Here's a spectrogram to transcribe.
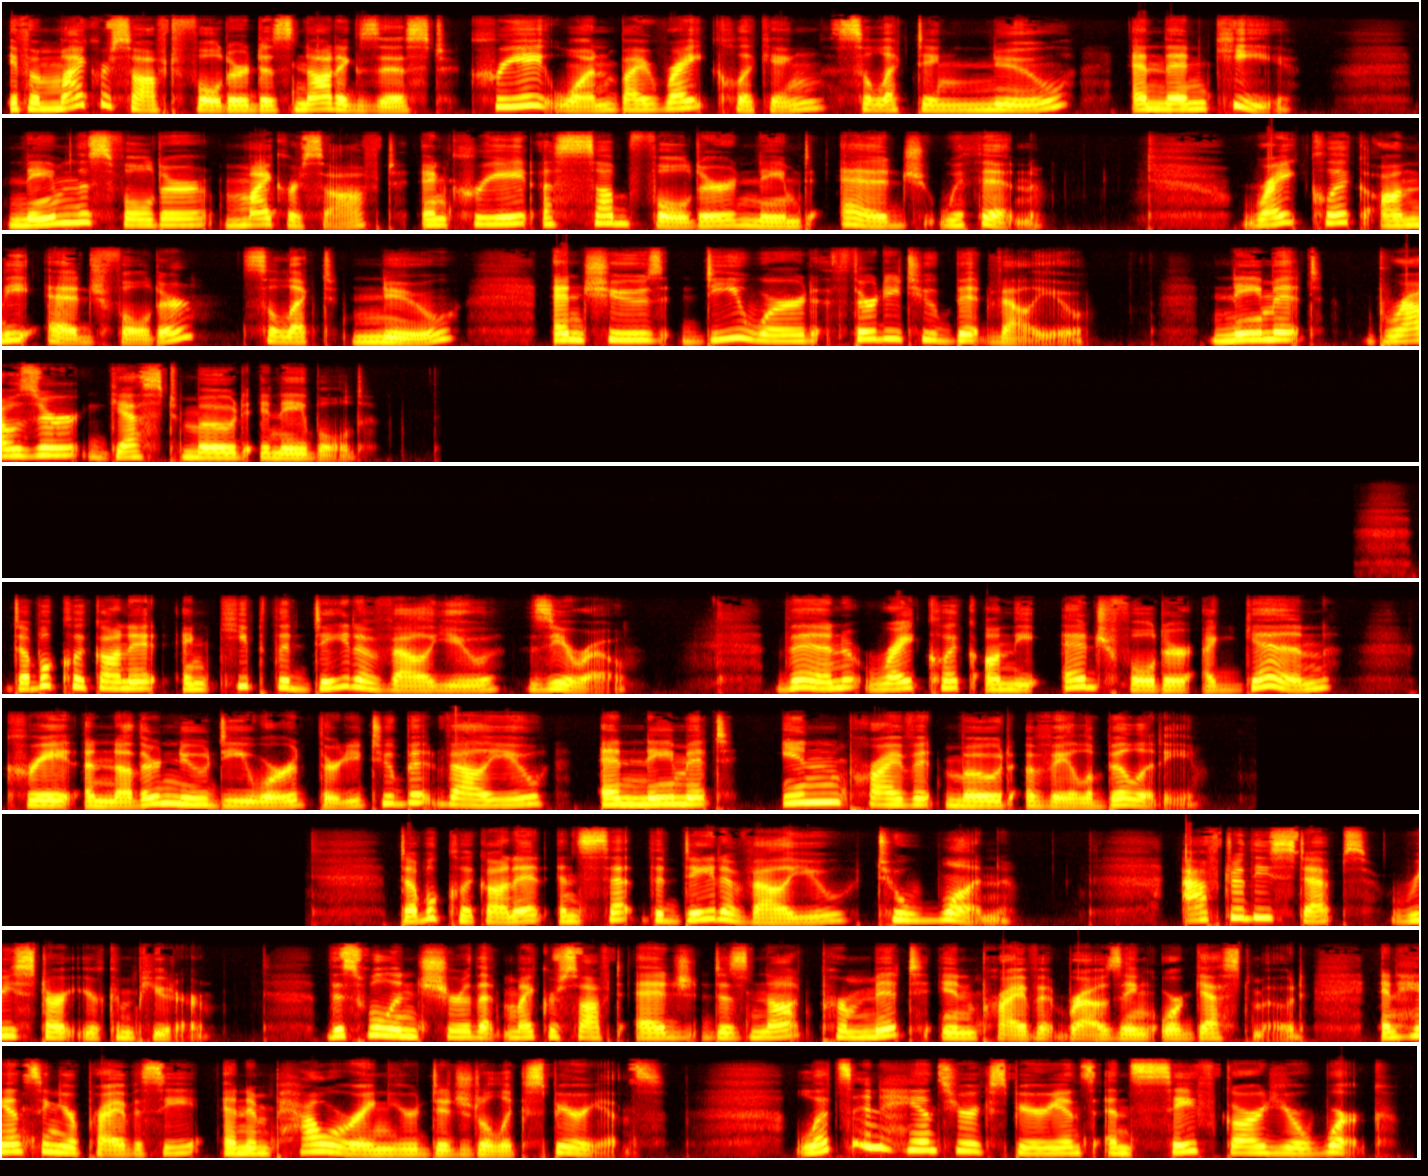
If a Microsoft folder does not exist, create one by right-clicking, selecting New, and then Key. Name this folder Microsoft and create a subfolder named Edge within. Right-click on the Edge folder, select New, and choose DWORD 32-bit value. Name it Browser Guest Mode Enabled. Double-click on it and keep the data value 0. Then right-click on the Edge folder again, create another new DWORD 32-bit value, and name it In Private Mode Availability. Double-click on it and set the data value to 1. After these steps, restart your computer. This will ensure that Microsoft Edge does not permit in private browsing or guest mode, enhancing your privacy and empowering your digital experience. Let's enhance your experience and safeguard your work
